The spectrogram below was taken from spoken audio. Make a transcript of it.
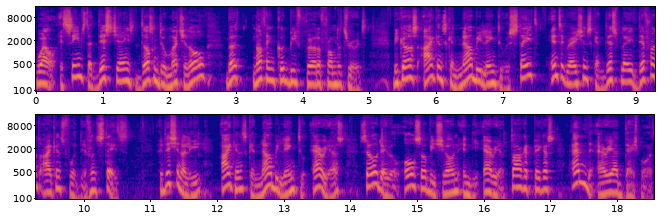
Well, it seems that this change doesn't do much at all, but nothing could be further from the truth. Because icons can now be linked to a state, integrations can display different icons for different states. Additionally, icons can now be linked to areas, so they will also be shown in the area target pickers and the area dashboard.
